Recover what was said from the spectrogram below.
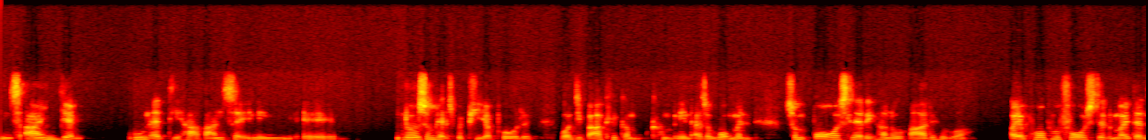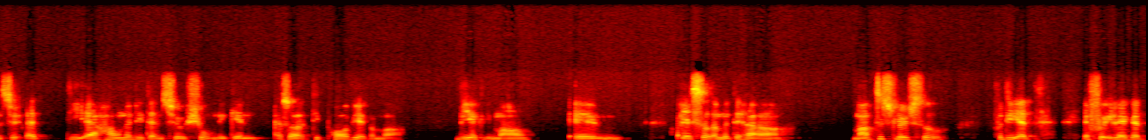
ens egen hjem, uden at de har rensagning, øh, noget som helst papir på det, hvor de bare kan komme, komme ind, altså hvor man som borger slet ikke har nogen rettigheder. Og jeg prøver på at forestille mig, at de er havnet i den situation igen. Altså, de påvirker mig virkelig meget. Øhm, og jeg sidder med det her magtesløshed, fordi at jeg føler ikke, at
